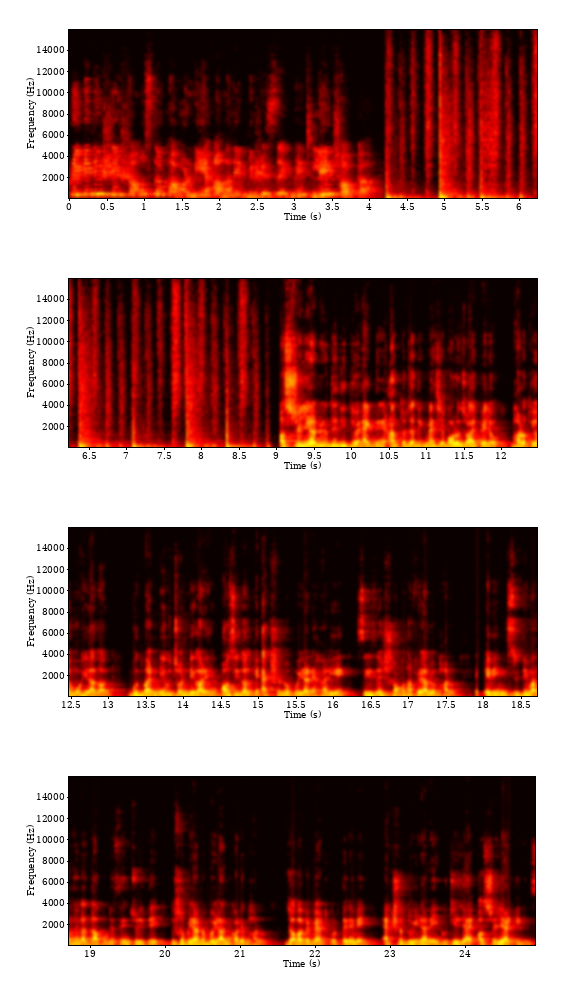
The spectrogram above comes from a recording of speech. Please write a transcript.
ক্রিকেটের সেই সমস্ত খবর নিয়ে আমাদের বিশেষ সেগমেন্ট লিগ ছক্কা। অস্ট্রেলিয়ার বিরুদ্ধে দ্বিতীয় একদিনের আন্তর্জাতিক ম্যাচে বড় জয় পেল ভারতীয় মহিলা দল। বুধবার নিউ চণ্ডীগড়ে অজি দলকে একশো নব্বই রানে হারিয়ে সিরিজের সমতা ফেরালো ভারত। এদিন স্মৃতি মান্ধানার দাপুটে সেঞ্চুরিতে দুশো বিরানব্বই রান করে ভারত। জবাবে ব্যাট করতে নেমে একশো দুই রানে গুটিয়ে যায় অস্ট্রেলিয়ার ইনিংস।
